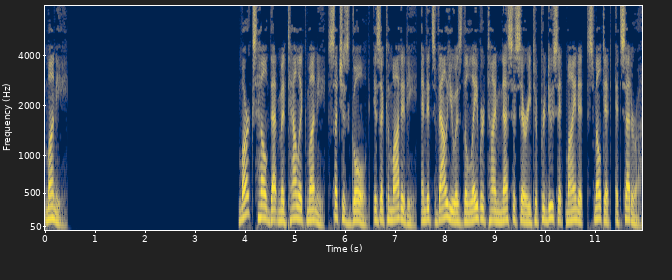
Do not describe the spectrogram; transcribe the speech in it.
Money Marx held that metallic money, such as gold, is a commodity, and its value is the labor time necessary to produce it mine it, smelt it, etc.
